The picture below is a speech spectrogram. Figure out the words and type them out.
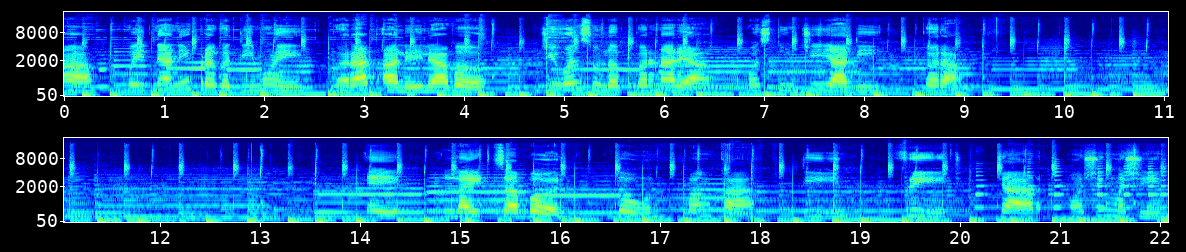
हा वैज्ञानिक प्रगतीमुळे घरात आलेल्या व जीवन सुलभ करणाऱ्या वस्तूंची यादी करा. एक लाईटचा बल्ब दोन पंखा तीन फ्रीज चार वॉशिंग मशीन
